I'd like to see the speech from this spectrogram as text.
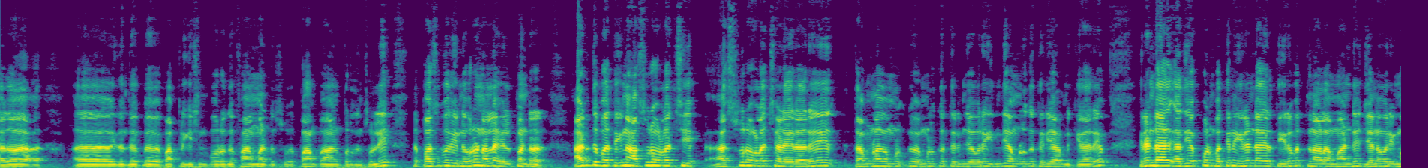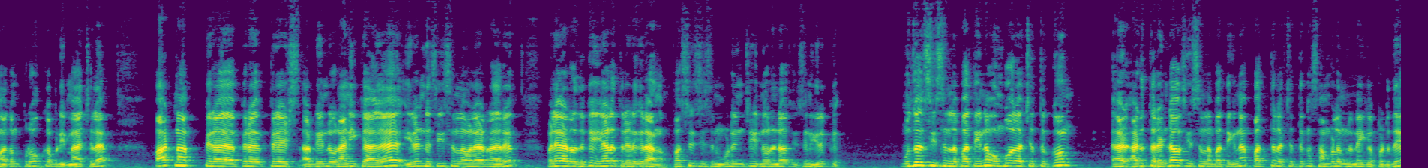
அதாவது இந்த அப்ளிகேஷன் போகிறது ஃபார்ம் ஃபார்ம் அனுப்புறதுன்னு சொல்லி இந்த பசுபதி என்பவரும் நல்லா ஹெல்ப் பண்ணுறாரு அடுத்து பார்த்தீங்கன்னா அசுர வளர்ச்சி அசுர வளர்ச்சி அடைகிறாரு. தமிழகம் முழுக்க முழுக்க தெரிஞ்சவர் இந்தியா முழுக்க தெரிய ஆரம்பிக்கிறாரு. இரண்டாயிரம் அது எப்போன்னு பார்த்தீங்கன்னா இரண்டாயிரத்தி இருபத்தி நாலாம் ஆண்டு ஜனவரி மாதம் ப்ரோ கபடி மேட்ச்சில் பாட்னா பிர பிர பிரேட்ஸ் அப்படின்ற ஒரு அணிக்காக இரண்டு சீசன்ல விளையாடுறாரு. விளையாடுறதுக்கு ஏலத்தில் எடுக்கிறாங்க. ஃபர்ஸ்ட் சீசன் முடிஞ்சு இன்னும் ரெண்டாவது சீசன் இருக்கு. முதல் சீசன்ல பாத்தீங்கன்னா ஒன்பது லட்சத்துக்கும் அடுத்த ரெண்டாவது சீசன்ல பாத்தீங்கன்னா பத்து லட்சத்துக்கும் சம்பளம் நிர்ணயிக்கப்படுது.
